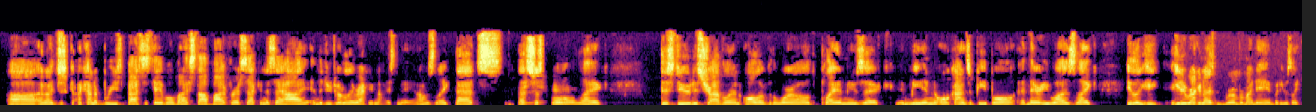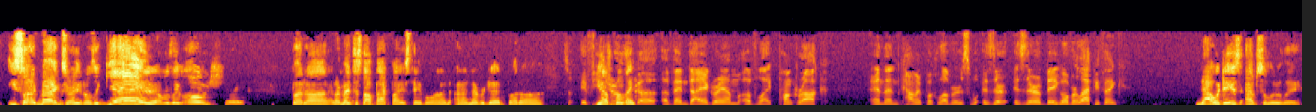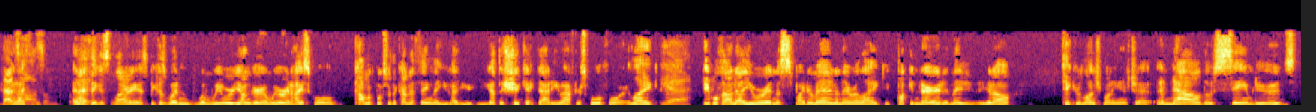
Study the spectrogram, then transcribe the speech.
Uh, and I just I kind of breezed past his table, but I stopped by for a second to say hi, and the dude totally recognized me, and I was like, that's that's just cool. Like this dude is traveling all over the world, playing music, meeting all kinds of people, and there he was, like he he he didn't recognize remember my name, but he was like Eastside Mags, right? And I was like, yeah. I was like, oh shit. But uh, and I meant to stop back by his table, and I, and I never did. But uh, So if you Yeah, drew like, like- a, a Venn diagram of like punk rock and then comic book lovers, is there is there a big overlap? You think? nowadays, absolutely. That's and I awesome. And I think it's hilarious because when when we were younger and we were in high school, comic books were the kind of thing that you got you, you got the shit kicked out of you after school for. Like yeah, people found out you were into Spider Man and they were like, "You fucking nerd," and they you know take your lunch money and shit. And now those same dudes,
